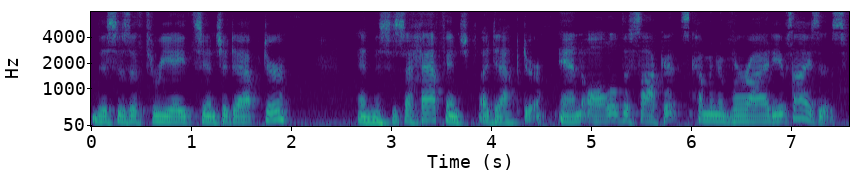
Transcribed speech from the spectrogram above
This is a 3 8 inch adapter and this is a half inch adapter. And all of the sockets come in a variety of sizes.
